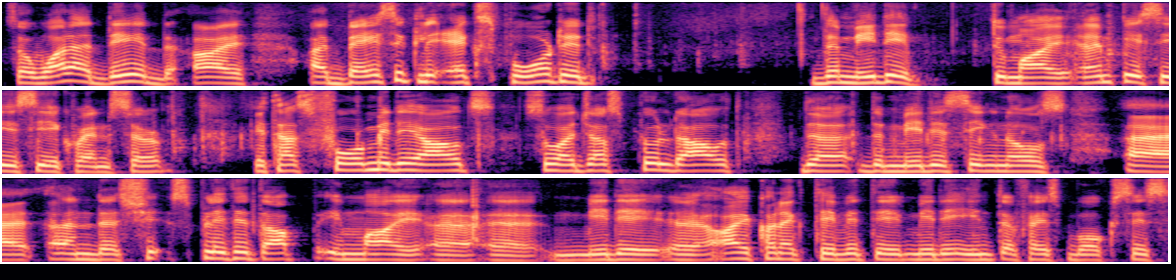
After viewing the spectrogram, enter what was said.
So what I did, I, I basically exported the MIDI to my MPC sequencer. It has four MIDI outs, so I just pulled out the, the MIDI signals uh, and uh, split it up in my uh, uh MIDI uh, iConnectivity MIDI interface boxes.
